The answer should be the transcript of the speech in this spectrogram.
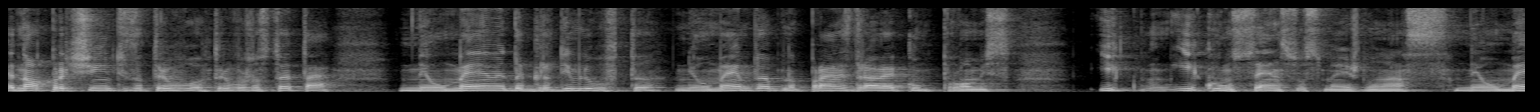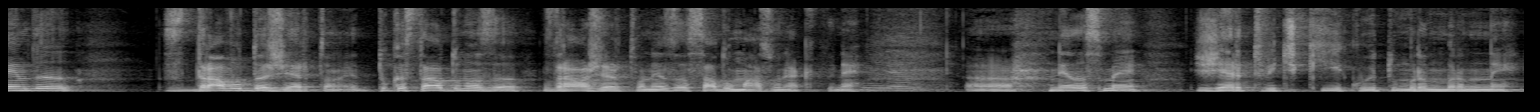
една от причините за тревожността е тая не умеем да градим любовта, не умеем да направим здравия компромис и, и консенсус между нас. Не умеем да здраво да жертваме. Тук става дума за здрава жертва, не за садомазо някакви. Не. Yeah. А, не да сме жертвички, които мрън мрън. Не.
